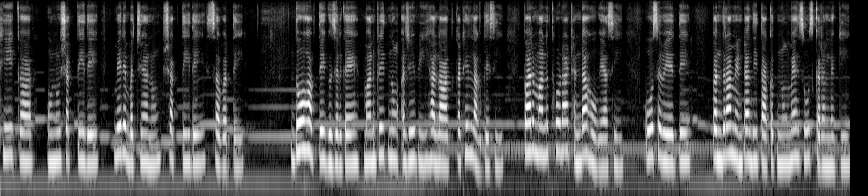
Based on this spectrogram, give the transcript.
ਠੀਕ ਕਰ, ਉਹਨੂੰ ਸ਼ਕਤੀ ਦੇ, ਮੇਰੇ ਬੱਚਿਆਂ ਨੂੰ ਸ਼ਕਤੀ ਦੇ, ਸਬਰ ਦੇ। ਦੋ ਹਫ਼ਤੇ ਗੁਜ਼ਰ ਗਏ। ਮਨਪ੍ਰੀਤ ਨੂੰ ਅਜੇ ਵੀ ਹਾਲਾਤ ਕਠਿਨ ਲੱਗਦੇ ਸੀ, ਪਰ ਮਨ ਥੋੜਾ ਠੰਡਾ ਹੋ ਗਿਆ ਸੀ। ਉਹ ਸਵੇਰ ਦੇ 15 ਮਿੰਟਾਂ ਦੀ ਤਾਕਤ ਨੂੰ ਮਹਿਸੂਸ ਕਰਨ ਲੱਗੀ।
